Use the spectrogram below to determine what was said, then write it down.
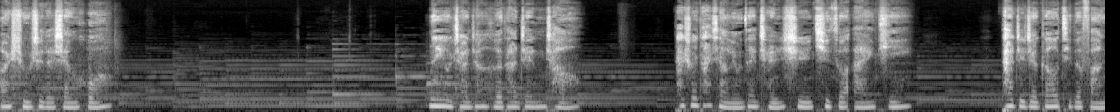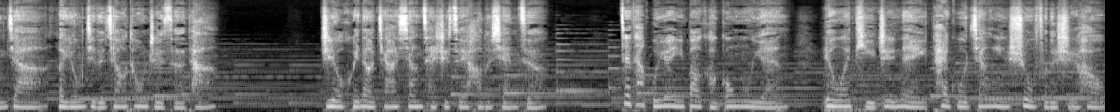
而舒适的生活。男友常常和他争吵，他说他想留在城市去做 IT，他指着高企的房价和拥挤的交通指责他，只有回到家乡才是最好的选择。在他不愿意报考公务员，认为体制内太过僵硬束缚的时候，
